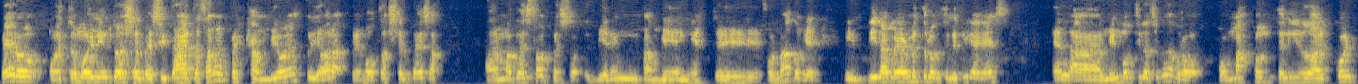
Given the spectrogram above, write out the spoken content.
Pero con este movimiento de cervecitas artesanales, pues cambió esto y ahora pues, otras cervezas, además de esto, pues vienen también en este formato que inspira mayormente lo que significa que es el, el mismo estilo de cerveza, pero con más contenido de alcohol,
